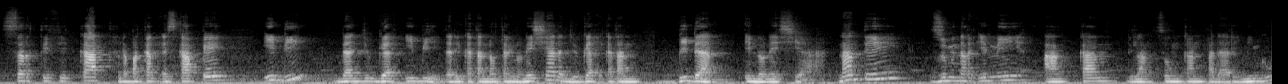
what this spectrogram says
sertifikat mendapatkan SKP ID dan juga IBI dari Ikatan Dokter Indonesia dan juga Ikatan Bidan Indonesia. Nanti Zoominar ini akan dilangsungkan pada hari Minggu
